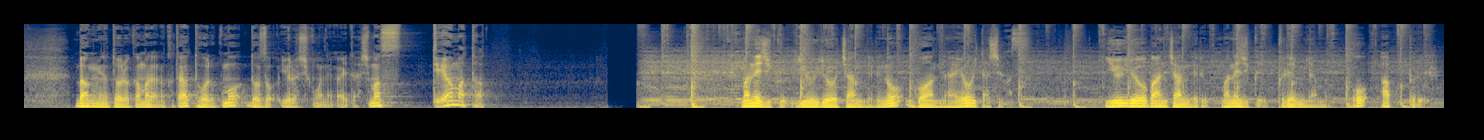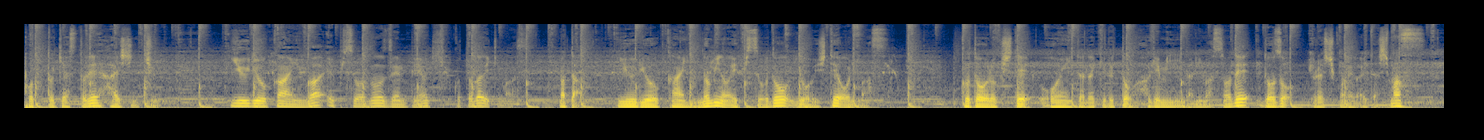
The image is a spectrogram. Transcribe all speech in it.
番組の登録はまだの方は登録もどうぞよろしくお願いいたします。ではまた。マネジク有料チャンネルのご案内をいたします。有料版チャンネルマネジクプレミアムを Apple Podcast で配信中。有料会員はエピソードの前編を聞くことができます。また、有料会員のみのエピソードを用意しております。ご登録して応援いただけると励みになりますので、どうぞよろしくお願いいたします。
